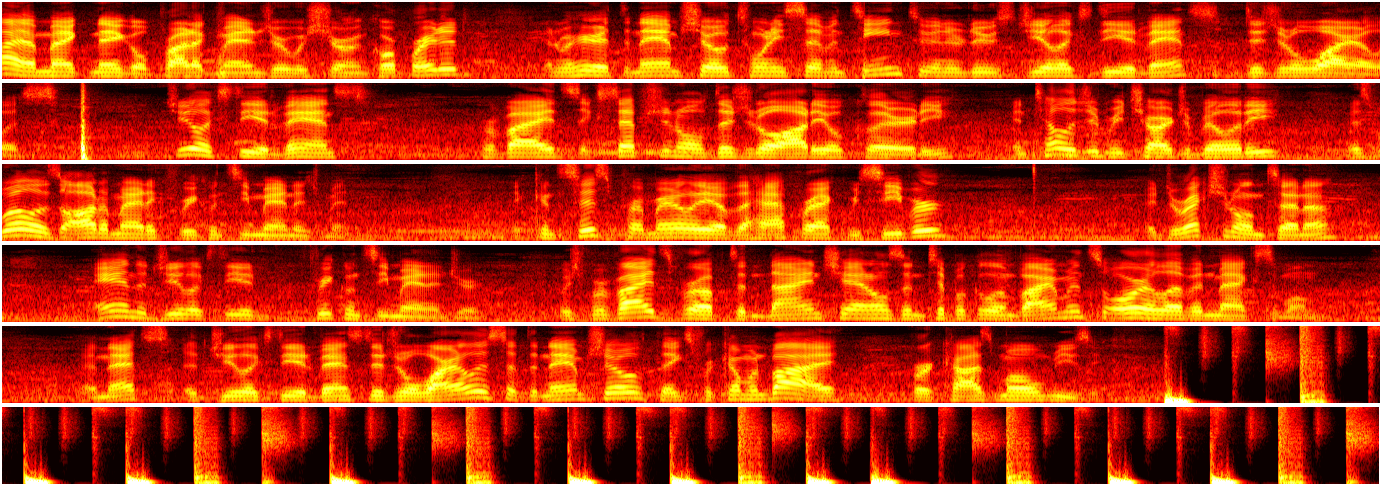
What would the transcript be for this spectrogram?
Hi, I'm Mike Nagel, product manager with Shure Incorporated, and we're here at the NAMM Show 2017 to introduce GLXD Advanced Digital Wireless. GLXD Advanced provides exceptional digital audio clarity, intelligent rechargeability, as well as automatic frequency management. It consists primarily of the half-rack receiver, a directional antenna, and the GLXD frequency manager, which provides for up to nine channels in typical environments or 11 maximum. And that's a GLXD Advanced Digital Wireless at the NAMM Show. Thanks for coming by for Cosmo Music.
